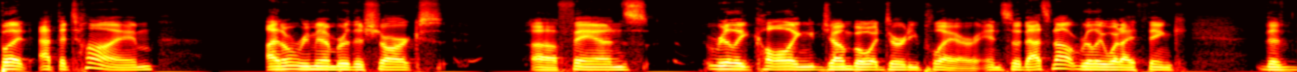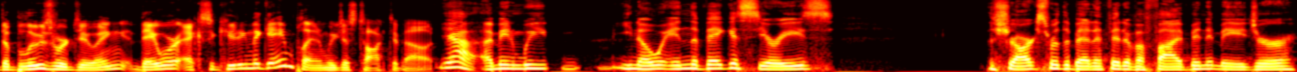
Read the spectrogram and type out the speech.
but at the time, I don't remember the Sharks uh, fans really calling Jumbo a dirty player, and so that's not really what I think the the Blues were doing. They were executing the game plan we just talked about. Yeah, I mean, we, you know, in the Vegas series, the Sharks were the benefit of a five minute major,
